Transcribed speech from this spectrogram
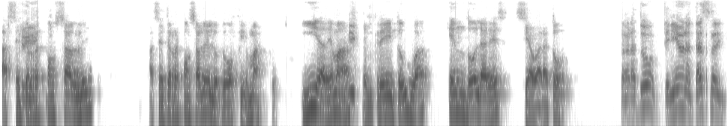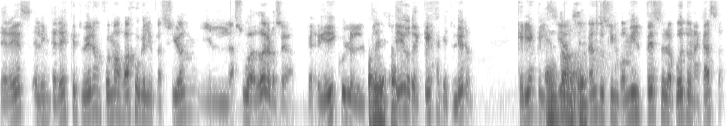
hacete responsable, hacete responsable de lo que vos firmaste. Y además, el crédito UBA en dólares se abarató. Barato tenía una tasa de interés, el interés que tuvieron fue más bajo que la inflación y la suba de dólar, o sea, es ridículo el planteo de queja que tuvieron. Querían que les sigan cobrando 5 mil pesos la cuota de una casa.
